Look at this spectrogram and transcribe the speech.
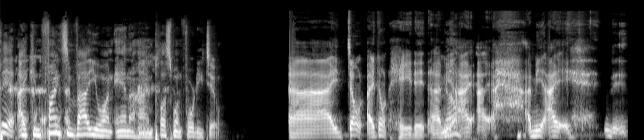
bit, I can find some value on Anaheim plus 142. Uh, I don't. I don't hate it. I mean, no? I, I. I mean, I. The,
